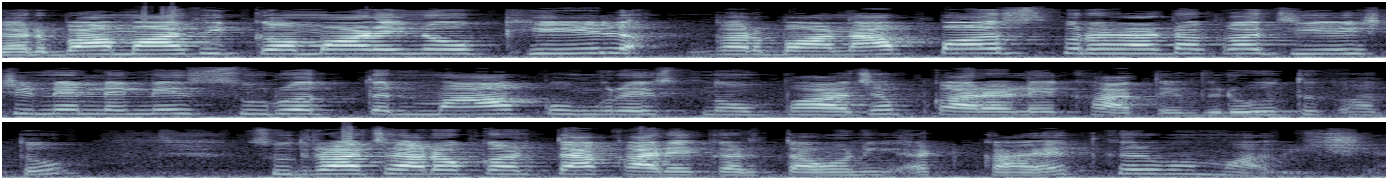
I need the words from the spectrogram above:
ગરબામાંથી કમાણીનો ખેલ, ગરબાના પર અઢાર ટકા જીએસટીને લઈને સુરતમાં કોંગ્રેસનો ભાજપ કાર્યાલય ખાતે વિરોધ હતો. સૂત્રાચારો કરતા કાર્યકર્તાઓની અટકાયત કરવામાં આવી છે.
